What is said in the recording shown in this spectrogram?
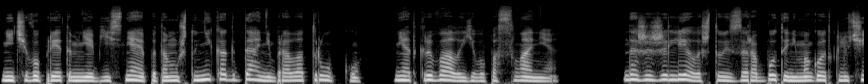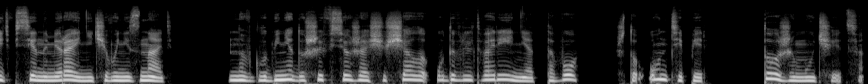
ничего при этом не объясняя, потому что никогда не брала трубку, не открывала его послания. Даже жалела, что из-за работы не могу отключить все номера и ничего не знать но в глубине души все же ощущала удовлетворение от того, что он теперь тоже мучается.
